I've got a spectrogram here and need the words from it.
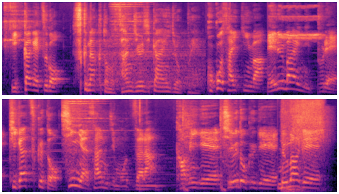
？1ヶ月後、少なくとも30時間以上プレイ。ここ最近は寝る前にプレイ。気がつくと深夜3時もザラ。神ゲー、中毒ゲー、沼ゲー、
